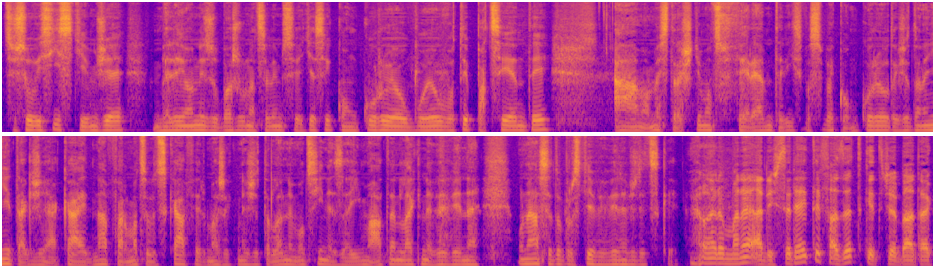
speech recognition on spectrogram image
což souvisí s tím, že miliony zubařů na celém světě si konkurují, bojují o ty pacienty a máme strašně moc firm, který o sebe konkurují, takže to není tak, že nějaká jedna farmaceutická firma řekne, že tohle nemocí nezajímá, ten lék nevyvine. U nás se to prostě vyvine vždycky. Hele Romane, a když se dají ty fazetky třeba, tak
